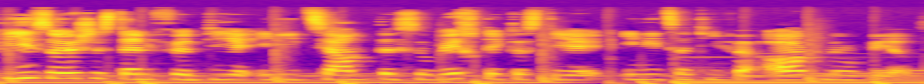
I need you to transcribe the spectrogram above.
Wieso ist es denn für die Initianten so wichtig, dass die Initiative angenommen wird?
